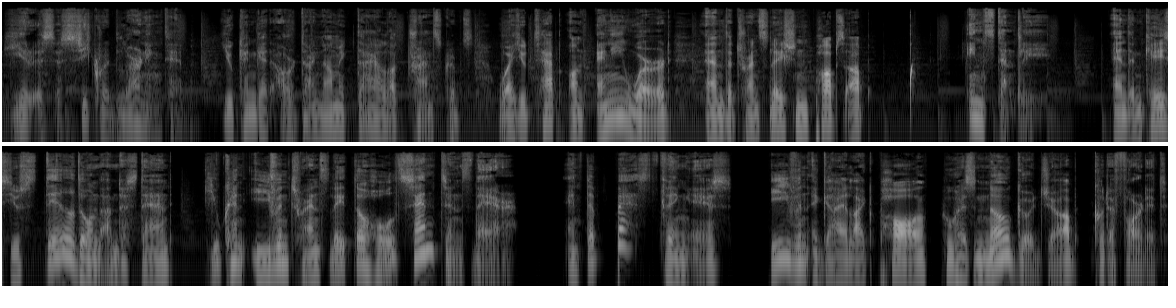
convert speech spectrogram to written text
here is a secret learning tip. You can get our dynamic dialogue transcripts where you tap on any word and the translation pops up instantly. And in case you still don't understand, you can even translate the whole sentence there. And the best thing is, even a guy like Paul, who has no good job, could afford it.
